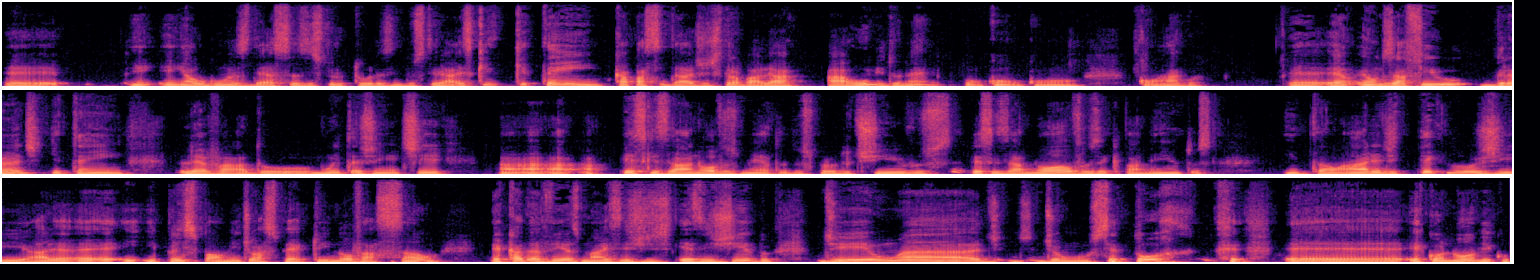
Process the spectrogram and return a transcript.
é, em, em, algumas dessas estruturas industriais que, que têm capacidade de trabalhar a úmido, né, com, com, com água. É, é, é um desafio grande que tem levado muita gente a, a, pesquisar novos métodos produtivos, pesquisar novos equipamentos. Então, a área de tecnologia área, é, e principalmente o aspecto inovação é cada vez mais exigido de, uma, de, de um setor é, econômico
